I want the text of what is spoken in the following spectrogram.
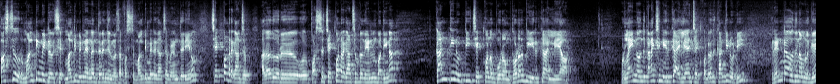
ஃபஸ்ட்டு ஒரு மல்டிமீட்டர் விஷயம் மல்டிமீட்டர் என்னன்னு தெரிஞ்சிருக்கணும் சார் ஃபஸ்ட்டு மல்டிமீட்டர் கான்செப்ட் என்னன்னு தெரியணும். செக் பண்ணுற கான்செப்ட் அதாவது ஒரு ஒரு ஃபஸ்ட்டு செக் பண்ணுற கான்செப்ட் வந்து என்னென்னு பார்த்தீங்கன்னா கண்டினியூட்டி செக் பண்ண போகிறோம் தொடர்பு இருக்கா இல்லையா? ஒரு லைன் வந்து கனெக்ஷன் இருக்கா இல்லையான்னு செக் பண்ணுறது கண்டினியூட்டி ரெண்டாவது நம்மளுக்கு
